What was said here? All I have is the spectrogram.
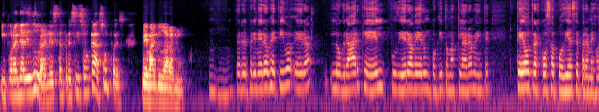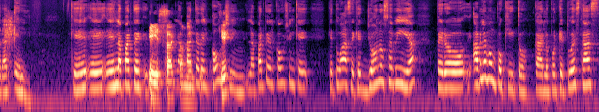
Y por añadidura, en este preciso caso, pues me va a ayudar a mí. Pero el primer objetivo era lograr que él pudiera ver un poquito más claramente qué otras cosas podía hacer para mejorar él que eh, es, la parte la parte del coaching, la parte del coaching que, que, tú haces, que yo no sabía, pero háblame un poquito, Carlos, porque tú estás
